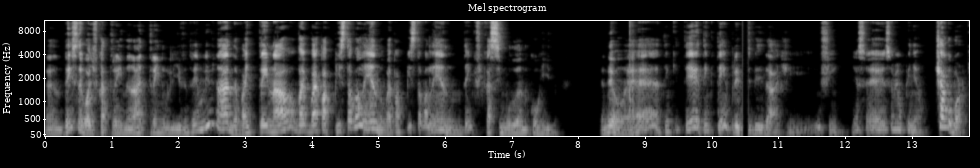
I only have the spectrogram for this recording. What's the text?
É, não tem esse negócio de ficar treinando, treino livre. Não treino livre nada. Vai treinar, vai, vai pra pista valendo. Vai pra pista valendo. Não tem que ficar simulando corrida. Entendeu? É, tem que ter, tem que ter previsibilidade. Enfim, essa é, essa é a minha opinião. Thiago Borg.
